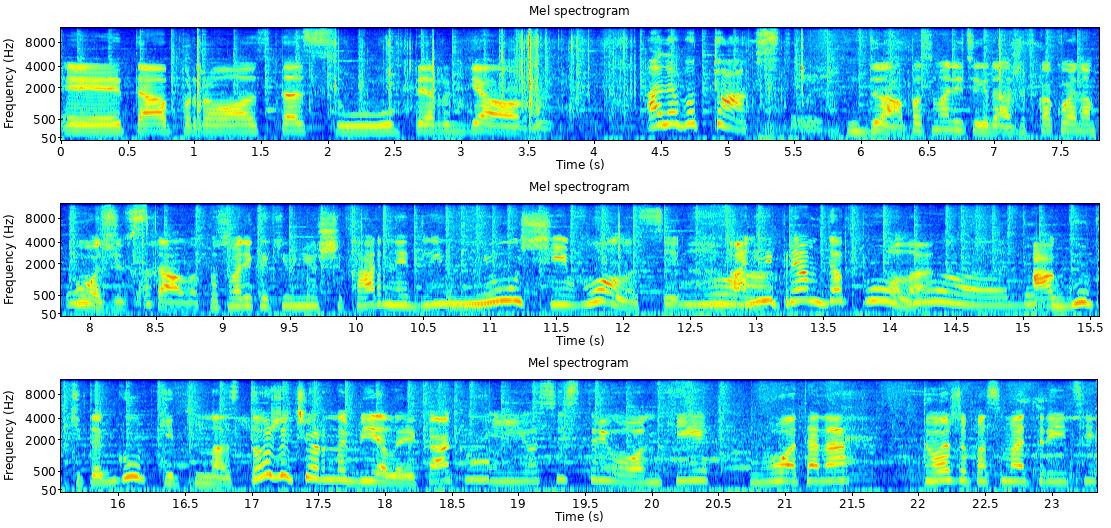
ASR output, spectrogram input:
Это просто супер герл. Она вот так стоит. Да, посмотрите даже, в какой она позе встала. Посмотри, какие у нее шикарные длиннющие волосы. Да. Они прям до пола. О, да. А губки-то, губки у нас тоже черно-белые, как у ее сестренки. Вот она. Тоже посмотрите.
